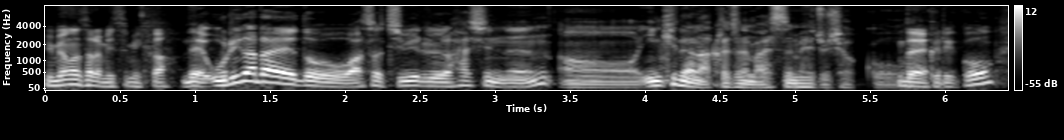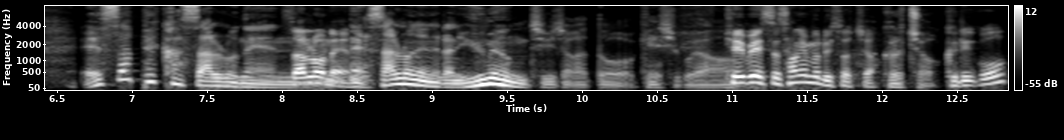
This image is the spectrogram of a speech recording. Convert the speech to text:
유명한 사람 있습니까? 네, 우리나라에도 와서 지휘를 하시는 어, 인키는 아까 전에 말씀해 주셨고 네. 그리고 에사페카 살로넨 살로넨. 네, 살로넨이라는 유명 지휘자가 또 계시고요. KBS 상임으로 있었죠. 그렇죠. 그리고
